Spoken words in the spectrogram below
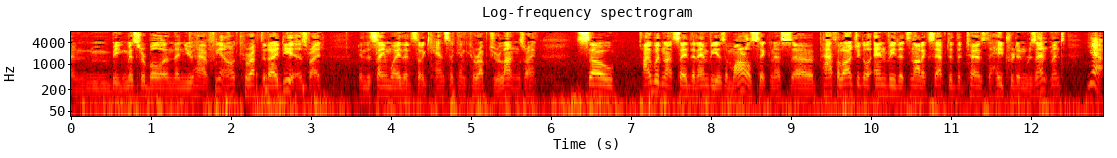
and being miserable, and then you have you know corrupted ideas, right? In the same way that sort of cancer can corrupt your lungs, right? So I would not say that envy is a moral sickness. Uh, pathological envy that's not accepted that turns to hatred and resentment, yeah,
